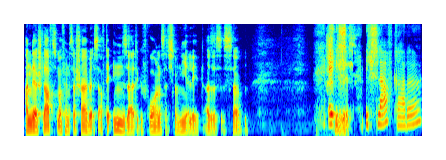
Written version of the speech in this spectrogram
an der Schlafzimmerfensterscheibe ist auf der Innenseite gefroren. Das hatte ich noch nie erlebt. Also es ist ähm, Ey, ich, ich schlaf gerade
